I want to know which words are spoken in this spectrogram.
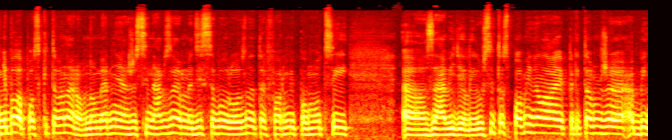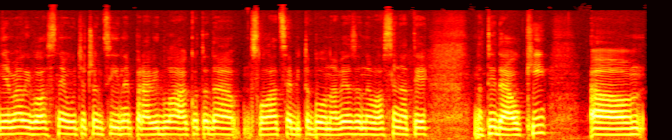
nebola poskytovaná rovnomerne a že si navzájom medzi sebou rôzne tie formy pomoci závideli. Už si to spomínala aj pri tom, že aby nemali vlastne utečenci iné pravidlá, ako teda Slováci, aby to bolo naviazané vlastne na tie, na tie dávky. Um,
